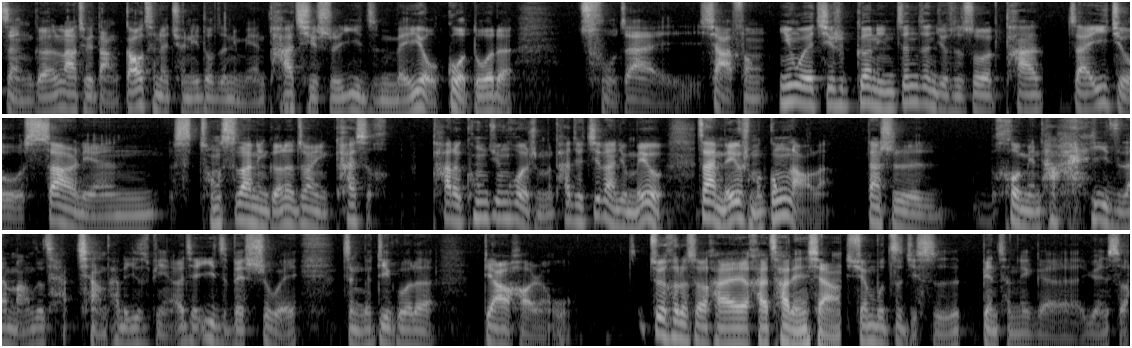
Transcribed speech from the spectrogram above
整个纳粹党高层的权力斗争里面，他其实一直没有过多的处在下风。因为其实戈林真正就是说，他在一九四二年从斯大林格勒战役开始，他的空军或者什么，他就基本上就没有再没有什么功劳了。但是。后面他还一直在忙着抢抢他的艺术品，而且一直被视为整个帝国的第二号人物。最后的时候还还差点想宣布自己是变成那个元首，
